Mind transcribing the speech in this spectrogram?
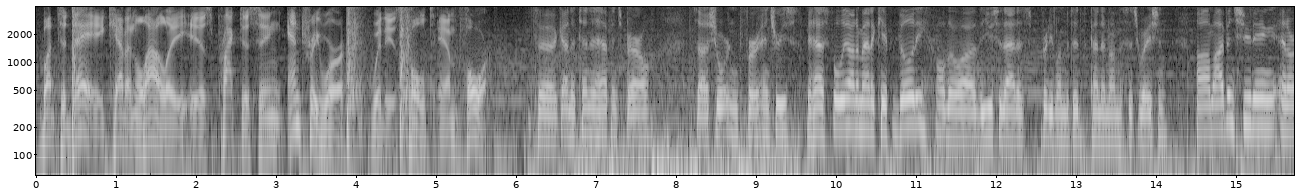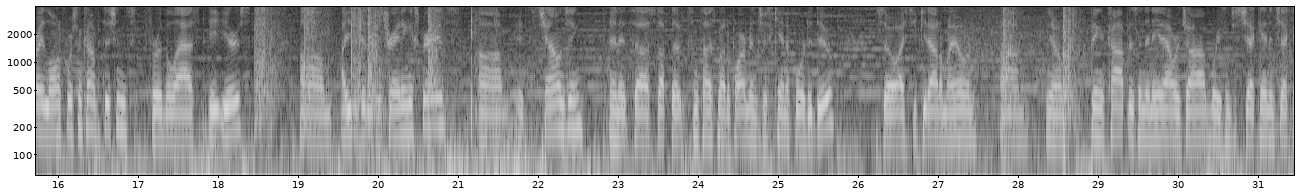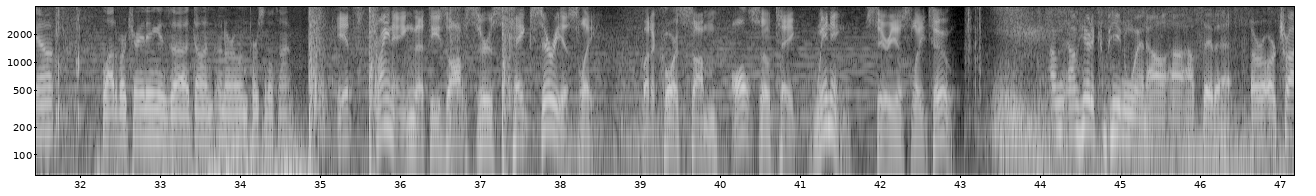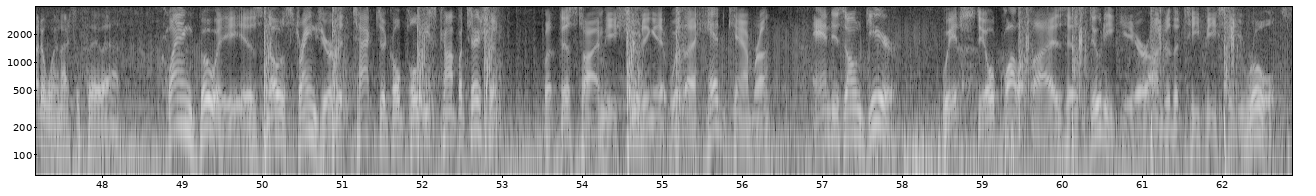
But today, Kevin Lowley is practicing entry work with his Colt M4. It's a, got a 10 and a half inch barrel. It's uh, shortened for entries. It has fully automatic capability, although uh, the use of that is pretty limited depending on the situation. Um, I've been shooting NRA law enforcement competitions for the last eight years. Um, I use it as a training experience. Um, it's challenging and it's uh, stuff that sometimes my department just can't afford to do. So I seek it out on my own. Um, you know, being a cop isn't an eight-hour job where you can just check in and check out. A lot of our training is uh, done on our own personal time. It's training that these officers take seriously. But of course, some also take winning seriously too. I'm, I'm here to compete and win, I'll, I'll say that. Or, or try to win, I should say that. Quang Bui is no stranger to tactical police competition. But this time he's shooting it with a head camera and his own gear, which still qualifies as duty gear under the TPC rules.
